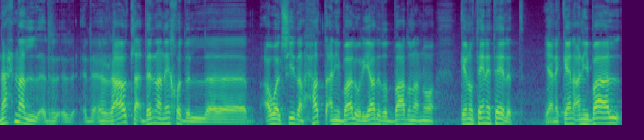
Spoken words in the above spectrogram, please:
نحن ال route لا قدرنا ناخذ أول شيء لنحط أنيبال ورياضي ضد بعضهم لأنه كانوا تاني ثالث يعني كان أنيبال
